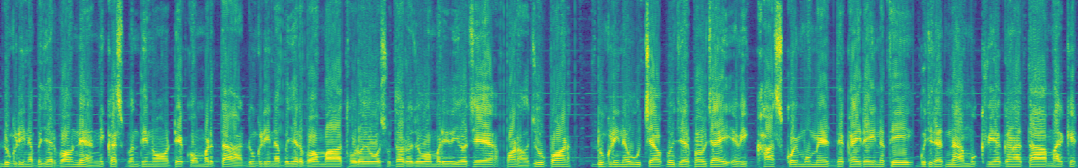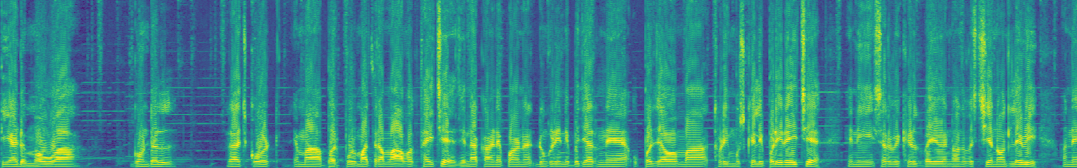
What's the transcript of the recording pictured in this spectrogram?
ડુંગળીના બજાર ભાવને નિકાસબંધીનો ટેકો મળતા ડુંગળીના બજાર ભાવમાં થોડો એવો સુધારો જોવા મળી રહ્યો છે. પણ હજુ પણ ડુંગળીના ઊંચા બજાર ભાવ જાય એવી ખાસ કોઈ મુવમેન્ટ દેખાઈ રહી નથી. ગુજરાતના મુખ્ય ગણાતા માર્કેટયાર્ડ મહુવા, ગોંડલ રાજકોટ એમાં ભરપૂર માત્રામાં આવક થાય છે. જેના કારણે પણ ડુંગળીની બજારને ઉપર જવામાં થોડી મુશ્કેલી પડી રહી છે. એની સર્વે ખેડૂત ભાઈઓએ નોંધ અવશ્ય નોંધ લેવી અને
